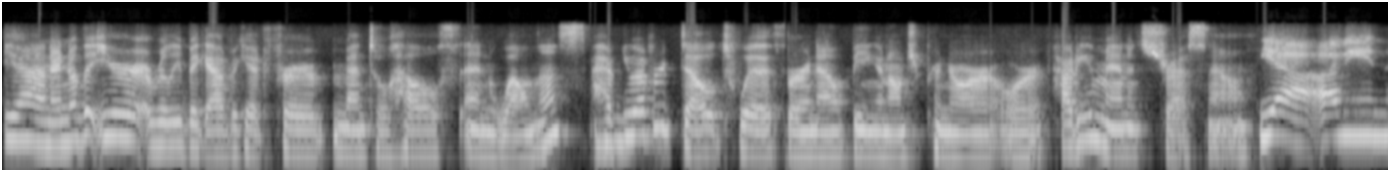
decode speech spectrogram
yeah. And I know that you're a really big advocate for mental health and wellness. Have you mm-hmm. ever dealt with burnout being an entrepreneur, or how do you manage stress now? Yeah. I mean,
